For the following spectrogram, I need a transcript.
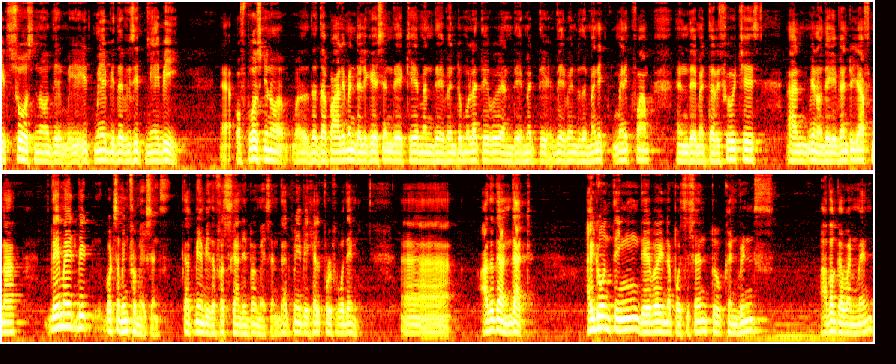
it shows you know, the, it may be the visit may be uh, of course you know uh, the, the parliament delegation they came and they went to Mullaitivu and they met the, they went to the Manik, Manik farm and they met the refugees and you know they went to Jaffna, they might be got some information. That may be the first hand information. That may be helpful for them. Uh, other than that, I don't think they were in a position to convince our government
